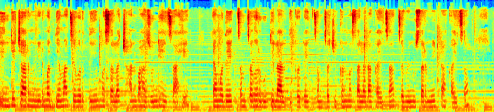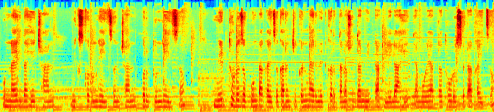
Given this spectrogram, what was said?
तीन ते चार मिनिट मध्यम आचेवरती मसाला छान भाजून घ्यायचा आहे. त्यामध्ये एक चमचा घरगुती लाल तिखट एक चमचा चिकन मसाला टाकायचा. चवीनुसार मीठ टाकायचं. पुन्हा एकदा हे छान मिक्स करून घ्यायचं छान परतून घ्यायचं. मीठ थोडं जपून टाकायचं कारण चिकन मॅरिनेट करताना सुद्धा मीठ टाकलेलं आहे. त्यामुळे आता थोडंसं टाकायचं.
